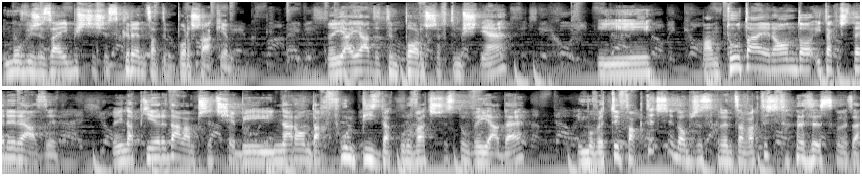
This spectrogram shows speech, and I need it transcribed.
i mówi, że zajebiście się skręca tym Porszakiem. No ja jadę tym Porsche w tym śnie i mam tutaj rondo i tak cztery razy. No i napierdalam przed siebie i na rondach full pizda, kurwa, 300 wyjadę. I mówię, ty faktycznie dobrze skręca, faktycznie skręca.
